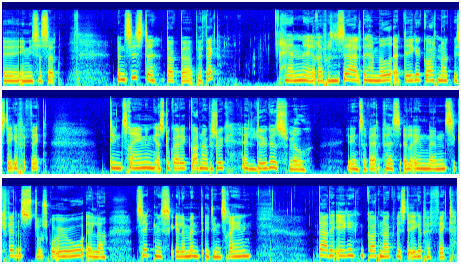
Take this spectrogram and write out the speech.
øh, ind i sig selv. Den sidste, Dr. Perfekt, han øh, repræsenterer alt det her med, at det ikke er godt nok, hvis det ikke er perfekt. Din træning, altså du gør det ikke godt nok, hvis du ikke er lykkedes med et intervalpas, eller en eller anden sekvens, du skulle øve, eller teknisk element i din træning. Der er det ikke godt nok, hvis det ikke er perfekt.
